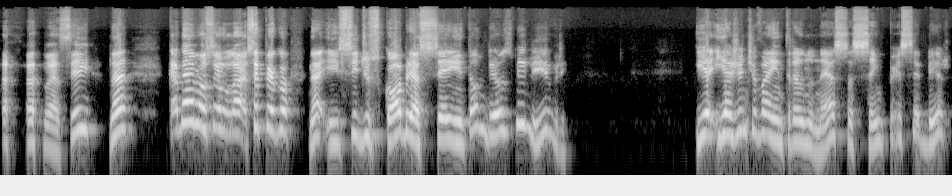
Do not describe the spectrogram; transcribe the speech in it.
Não é assim, né? Cadê meu celular? Você pegou, né? E se descobre a senha, então Deus me livre. E, e a gente vai entrando nessa sem perceber,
